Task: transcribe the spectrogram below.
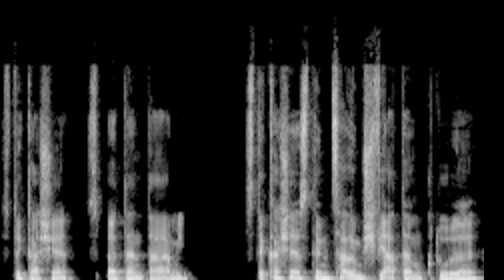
styka się z petentami, styka się z tym całym światem, który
